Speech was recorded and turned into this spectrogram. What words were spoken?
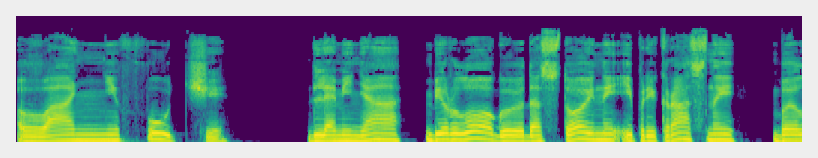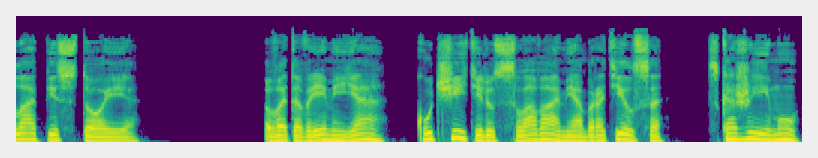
Ванни Фуччи. Для меня берлогую достойный и прекрасный была Пистоия. В это время я к учителю словами обратился: скажи ему,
